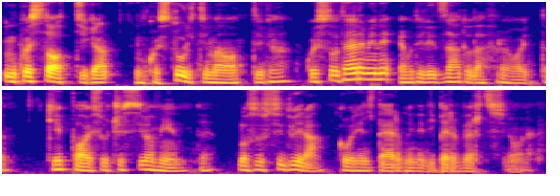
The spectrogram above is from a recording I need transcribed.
In quest'ottica, in quest'ultima ottica, questo termine è utilizzato da Freud, che poi successivamente lo sostituirà con il termine di perversione.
